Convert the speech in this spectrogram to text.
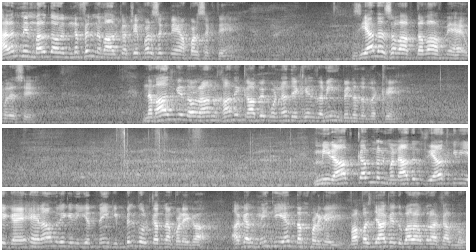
حرم میں مرد اور نفل نماز کٹھے پڑھ سکتے ہیں پڑھ سکتے ہیں؟ زیادہ ثواب طواف میں ہے عمرے سے۔ نماز کے دوران خانے کعبے کو نہ دیکھیں، زمین پہ نظر رکھیں۔ میرات کرنل منازل زیارت کے لیے گئے، احرام عمرے کی نیت نہیں کی، بالکل کرنا پڑے گا۔ اگر نہیں کی ہے، دم پڑ گئی۔ واپس جا کے دوبارہ عمرہ کر لو۔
